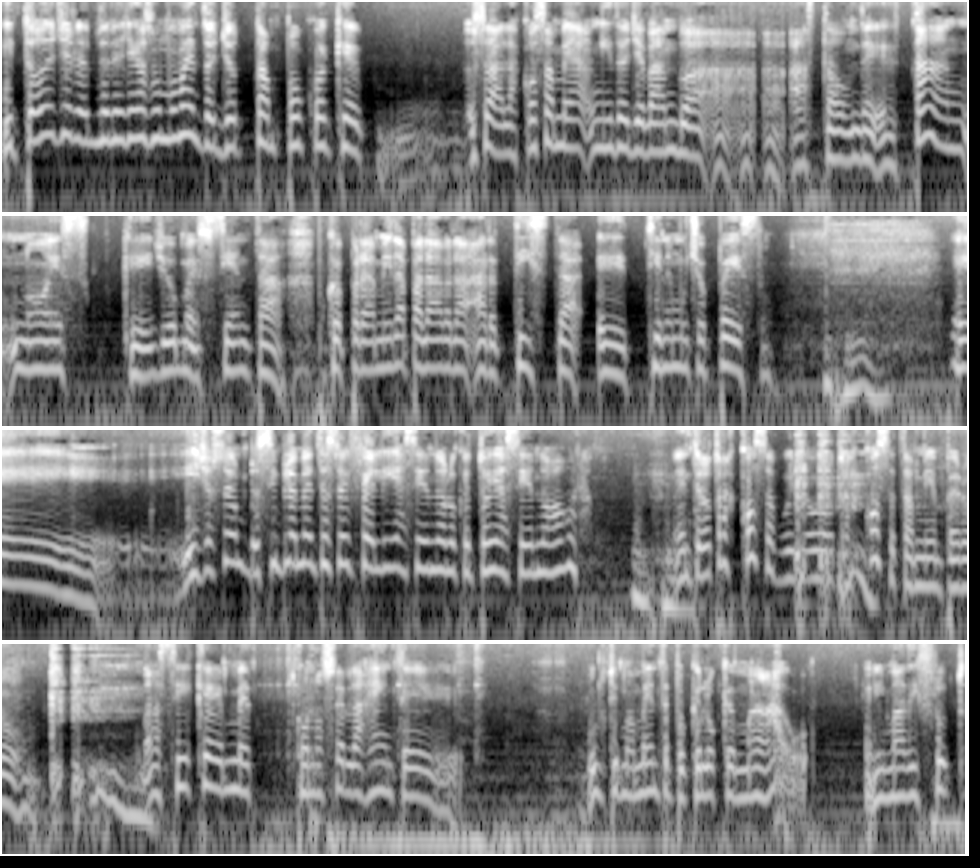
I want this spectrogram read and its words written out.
Y todo llega, llega su momento, yo tampoco es que, o sea, las cosas me han ido llevando a- a- a- hasta donde están, no es que yo me sienta, porque para mí la palabra artista eh, tiene mucho peso. Eh, y yo simplemente soy feliz haciendo lo que estoy haciendo ahora. Entre otras cosas, pues yo otras cosas también, pero así que me conoce la gente últimamente porque es lo que más hago y más disfruto.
